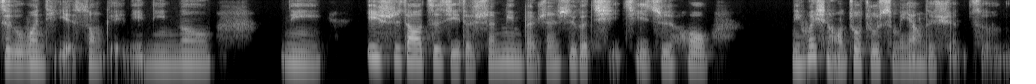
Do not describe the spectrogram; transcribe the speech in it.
这个问题也送给你。你呢？你意识到自己的生命本身是个奇迹之后，你会想要做出什么样的选择呢？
